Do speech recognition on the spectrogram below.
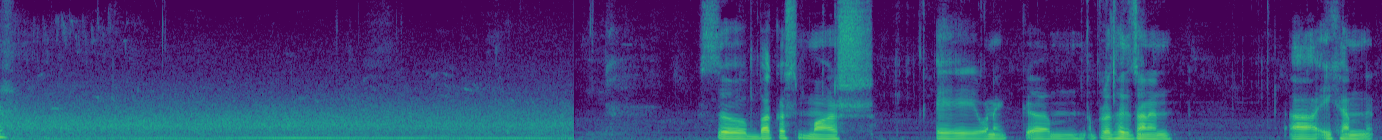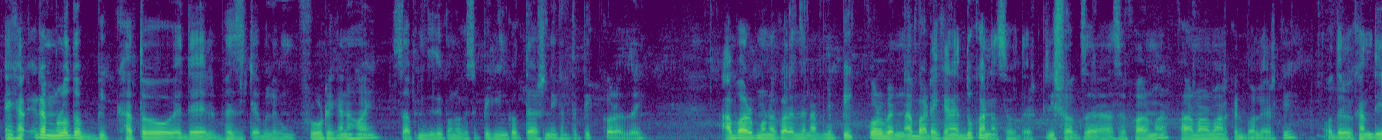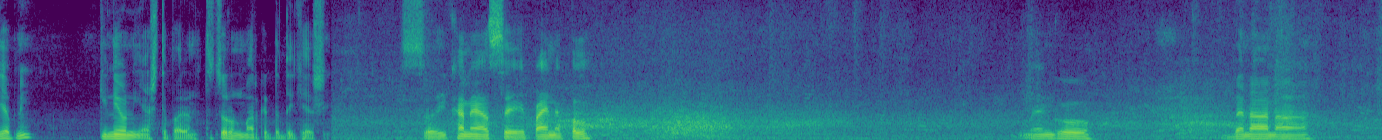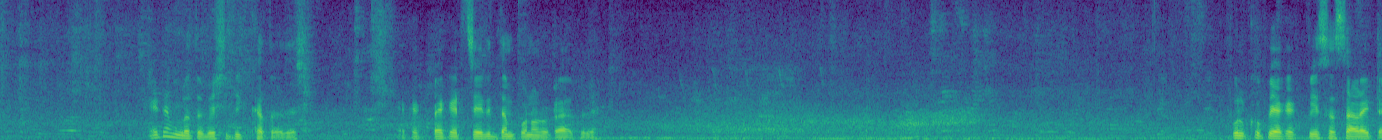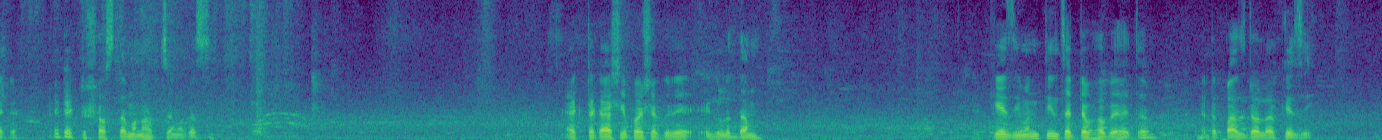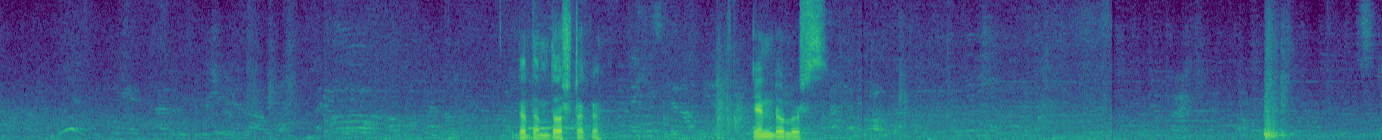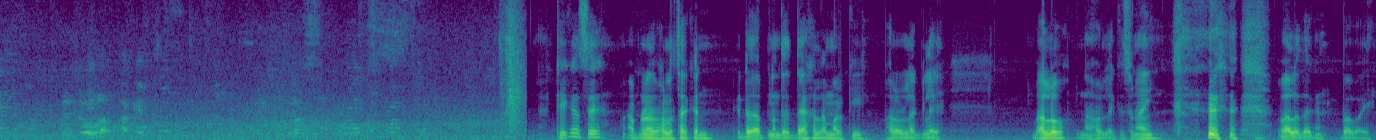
So বাকাস মাস এ অনেক আপনারা হয়তো জানেন এখান, এখানে, এটা মূলত বিখ্যাত এদের ভেজিটেবল এবং ফ্রুট এখানে হয়। সো আপনি যদি কোনো কিছু পিকিং করতে আসেন, এখান থেকে পিক করা যায়। আবার মনে করেন যে আপনি পিক করবেন না বাট এখানে দোকান আছে ওদের, কৃষক যারা আছে ফার্মার ফার্মার মার্কেট বলে আর কি। ওদের ওখান দিয়ে আপনি কিনেও নিয়ে আসতে পারেন। তো চলুন মার্কেটটা দেখে আসি। সো এখানে আছে পাইনঅ্যাপল ম্যাঙ্গো ব্যানানা এটা মূলত বেশি বিখ্যাত এদের এক এক প্যাকেট চেরির দাম পনেরো টাকা করে। ফুলকপি এক এক পিস আছে আড়াই টাকা। এটা একটু সস্তা মনে হচ্ছে আমার কাছে। এক টাকা আশি পয়সা করে এগুলোর দাম। কেজি মানে তিন চারটা হবে হয়তো। এটা পাঁচ ডলার কেজি। এটার দাম দশ টাকা। টেন ডলার্স ঠিক আছে, আপনারা ভালো থাকেন। এটা আপনাদের দেখালাম আর কি, ভালো লাগলে ভালো, না হলে কিছু নাই। ভালো থাকেন বাবাই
